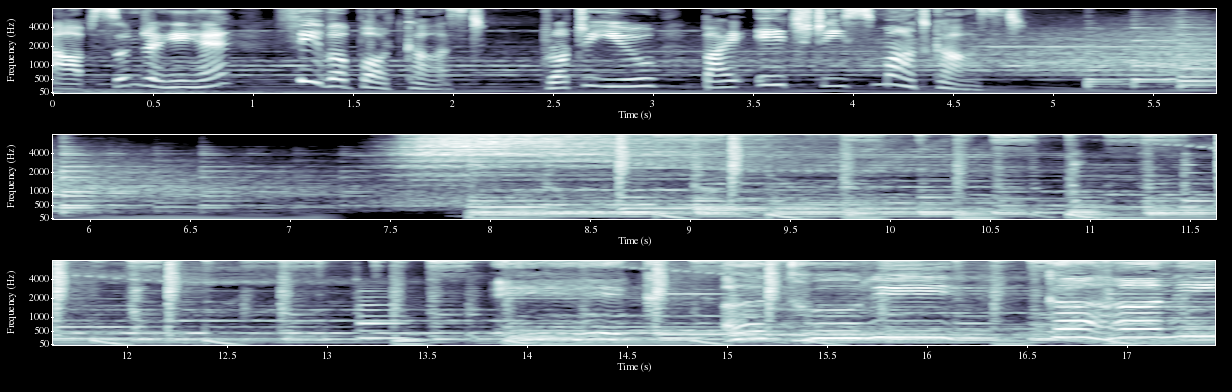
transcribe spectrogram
आप सुन रहे हैं Fever podcast brought to you by H Smartcast. एक अधूरी कहानी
